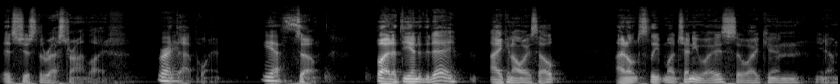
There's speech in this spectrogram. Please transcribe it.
it's just the restaurant life Right. at that point Yes. so, but at the end of the day, I can always help. I don't sleep much anyways, so I can, you know,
